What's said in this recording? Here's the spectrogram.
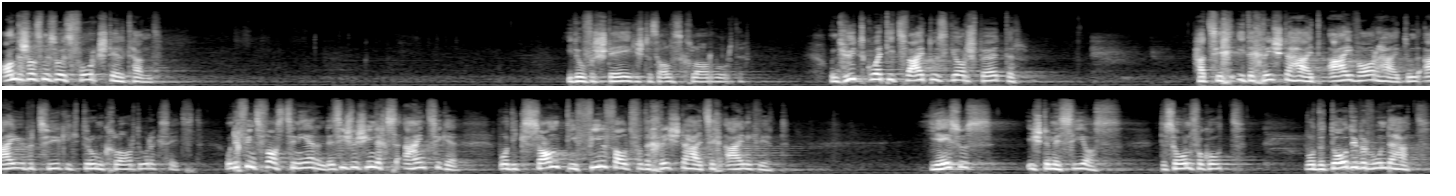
Anders, als wir es uns vorgestellt haben. In der Auferstehung ist das alles klar geworden. Und heute, gute 2000 Jahre später, hat sich in der Christenheit eine Wahrheit und eine Überzeugung darum klar durchgesetzt. Und ich finde es faszinierend. Es ist wahrscheinlich das Einzige, wo die gesamte Vielfalt der Christenheit sich einig wird. Jesus ist der Messias, der Sohn von Gott, der den Tod überwunden hat.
